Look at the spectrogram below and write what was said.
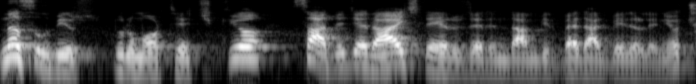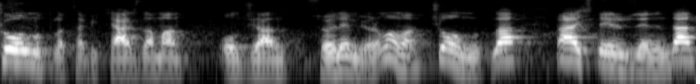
nasıl bir durum ortaya çıkıyor? Sadece raiç değer üzerinden bir bedel belirleniyor. Çoğunlukla tabii ki her zaman olacağını söylemiyorum ama çoğunlukla raiç değer üzerinden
